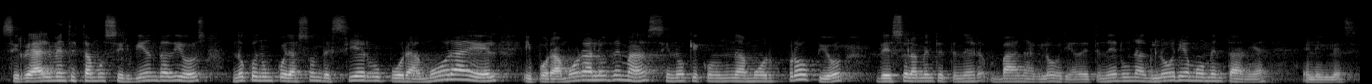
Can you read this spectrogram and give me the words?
si realmente estamos sirviendo a Dios no con un corazón de siervo por amor a Él y por amor a los demás, sino que con un amor propio de solamente tener vanagloria, de tener una gloria momentánea en la iglesia?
